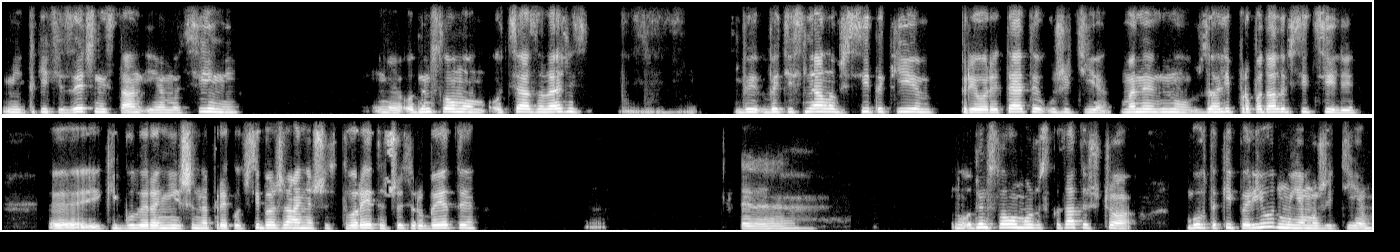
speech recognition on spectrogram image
мій такий фізичний стан і емоційний. Одним словом, оця залежність витісняла всі такі пріоритети у житті. У мене ну, взагалі пропадали всі цілі, е, які були раніше, наприклад, всі бажання щось творити, щось робити. Е, Ну, одним словом, можу сказати, що був такий період в моєму житті,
